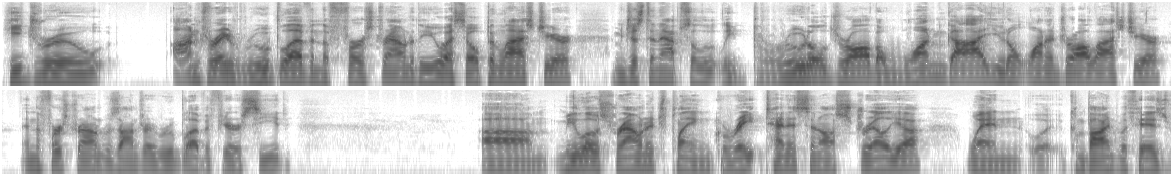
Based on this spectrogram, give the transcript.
He drew Andre Rublev in the first round of the U.S. Open last year. I mean, just an absolutely brutal draw. The one guy you don't want to draw last year in the first round was Andre Rublev if you're a seed. Um, Milos Raonic playing great tennis in Australia when combined with his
